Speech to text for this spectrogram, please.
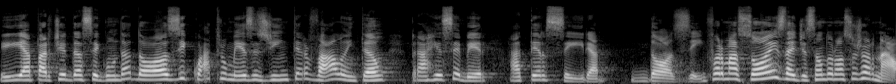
e, a partir da segunda dose, quatro meses de intervalo, então, para receber a terceira dose. Informações na edição do nosso jornal.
